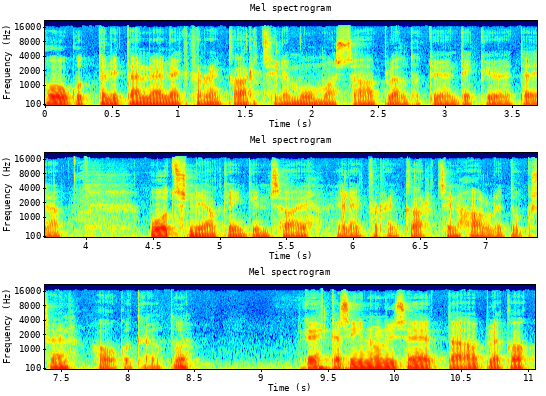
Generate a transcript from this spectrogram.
houkutteli tänne Electronic Artsille muun muassa Applelta työntekijöitä ja Wozniakinkin sai Electronic Artsin hallitukseen houkuteltua. Ehkä siinä oli se, että Apple 2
